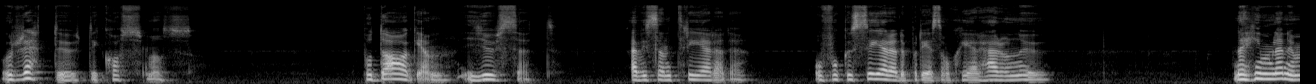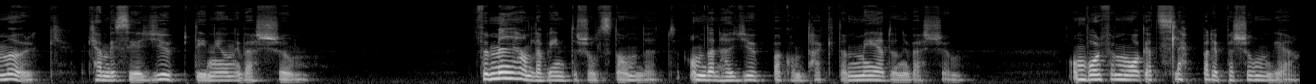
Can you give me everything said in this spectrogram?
och rätt ut i kosmos. På dagen, i ljuset, är vi centrerade och fokuserade på det som sker här och nu. När himlen är mörk kan vi se djupt in i universum. För mig handlar vintersolståndet om den här djupa kontakten med universum. Om vår förmåga att släppa det personliga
